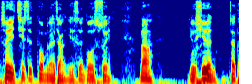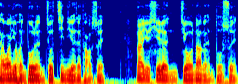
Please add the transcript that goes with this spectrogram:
所以，其实对我们来讲也是很多的税。那有些人在台湾有很多人就尽力的在逃税，那有些人就纳了很多税。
